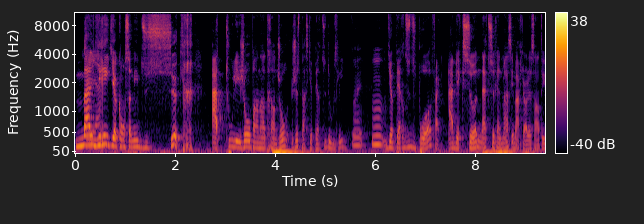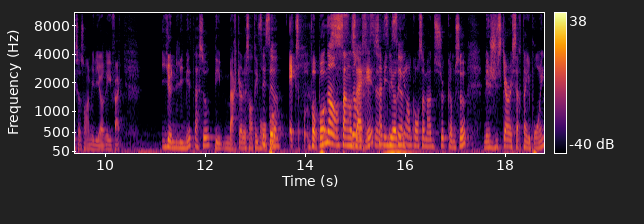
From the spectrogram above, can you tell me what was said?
Malgré qu'il a consommé du sucre à tous les jours pendant 30 jours, juste parce qu'il a perdu 12 livres Ouais. Il a perdu du poids. Fait avec ça, naturellement, ses marqueurs de santé se sont améliorés. Fait il y a une limite à ça. Tes marqueurs de santé vont pas, vont pas Non, sans non, arrêt s'améliorer en consommant du sucre comme ça. Mais jusqu'à un certain point,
